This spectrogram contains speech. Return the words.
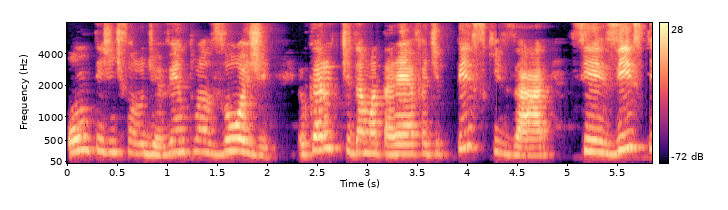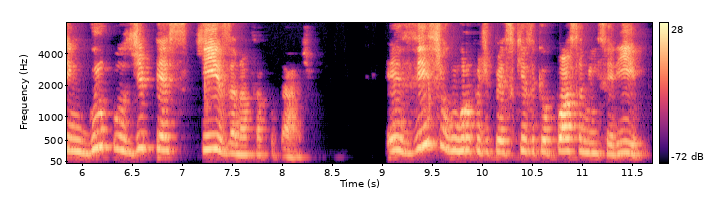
Ontem a gente falou de evento, mas hoje eu quero te dar uma tarefa de pesquisar se existem grupos de pesquisa na faculdade. Existe algum grupo de pesquisa que eu possa me inserir?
